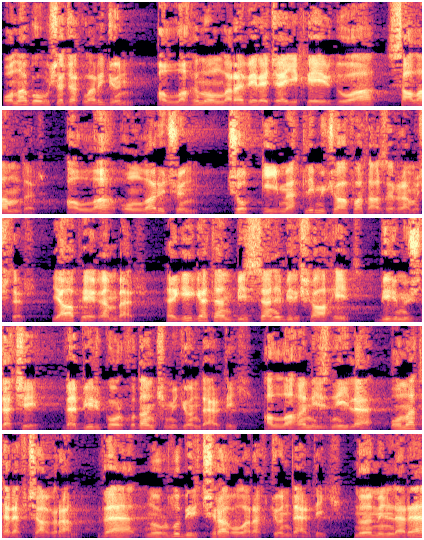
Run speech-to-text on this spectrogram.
Ona qovuşacaqları gün Allahın onlara verəcəyi xeyir-dua salamdır. Allah onlar üçün çox qiymətli mükafat hazırlamışdır. Ya Peyğəmbər, həqiqətən biz səni bir şahid, bir müjdəçi və bir qorxudan kimi göndərdik. Allahın izni ilə ona tərəf çağıran və nurlu bir çıraq olaraq göndərdik. Möminlərə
